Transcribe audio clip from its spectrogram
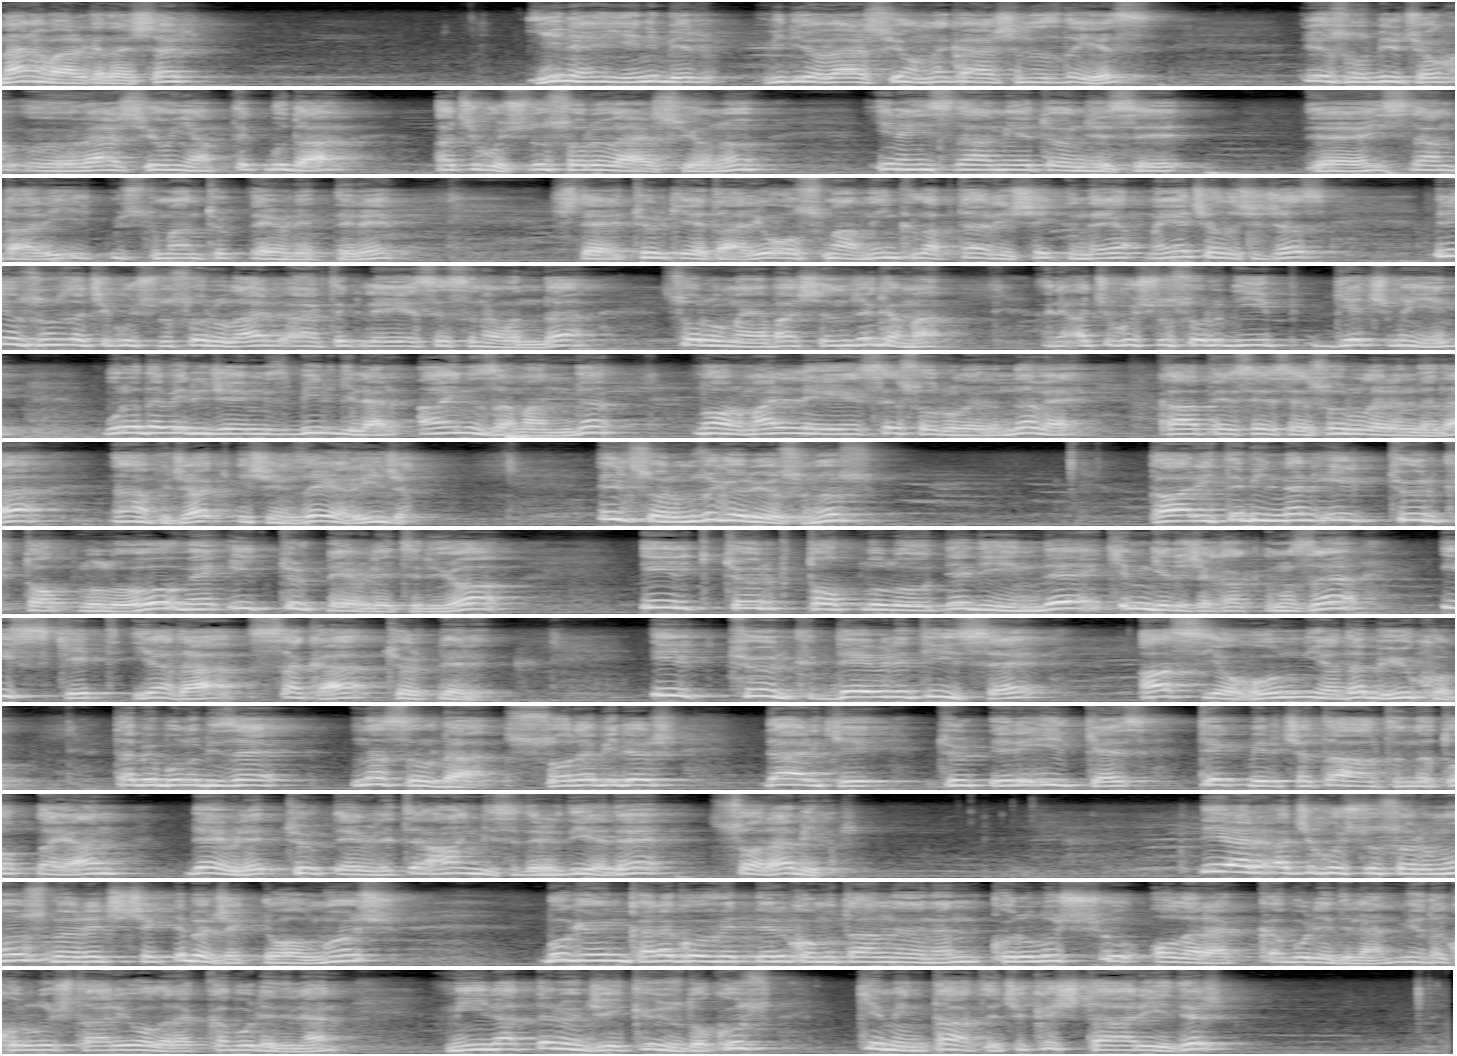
Merhaba arkadaşlar. Yine yeni bir video versiyonla karşınızdayız. Biliyorsunuz birçok e, versiyon yaptık. Bu da açık uçlu soru versiyonu. Yine İslamiyet öncesi, e, İslam tarihi, ilk Müslüman Türk devletleri, işte Türkiye tarihi, Osmanlı, İnkılap tarihi şeklinde yapmaya çalışacağız. Biliyorsunuz açık uçlu sorular artık LYS sınavında sorulmaya başlanacak ama hani açık uçlu soru deyip geçmeyin. Burada vereceğimiz bilgiler aynı zamanda normal LYS sorularında ve KPSS sorularında da ne yapacak? İşinize yarayacak. İlk sorumuzu görüyorsunuz. Tarihte bilinen ilk Türk topluluğu ve ilk Türk devleti diyor. İlk Türk topluluğu dediğinde kim gelecek aklımıza? İskit ya da Saka Türkleri. İlk Türk devleti ise Asya Hun ya da Büyük Hun. Tabi bunu bize nasıl da sorabilir? Der ki Türkleri ilk kez tek bir çatı altında toplayan devlet Türk devleti hangisidir diye de sorabilir. Diğer açık uçlu sorumuz böyle çiçekli böcekli olmuş. Bugün Kara Kuvvetleri Komutanlığı'nın kuruluşu olarak kabul edilen ya da kuruluş tarihi olarak kabul edilen milattan önce 209 kimin tahta çıkış tarihidir?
